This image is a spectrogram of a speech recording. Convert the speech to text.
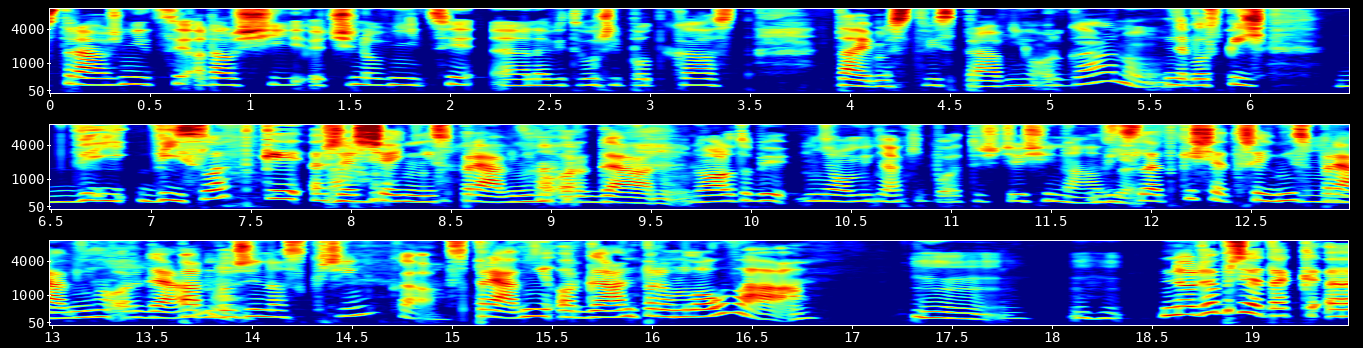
strážníci a další činovníci uh, nevytvoří podcast Tajemství správního orgánu. Nebo spíš vý, výsledky řešení správního orgánu. No ale to by mělo mít nějaký poetičtější název. Výsledky šetření hmm. správního hmm. orgánu. Pandořina skřínka. Správní orgán promlouvá. Hmm. Mm-hmm. No dobře, tak uh,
